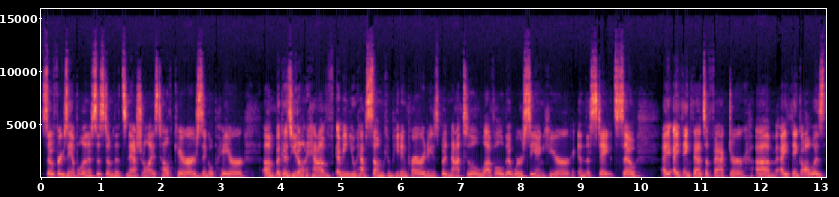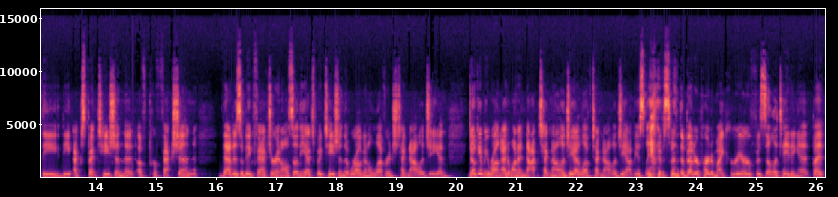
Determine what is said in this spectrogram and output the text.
So, for example, in a system that's nationalized healthcare or single payer, um, because you don't have, I mean, you have some competing priorities, but not to the level that we're seeing here in the States. So, I, I think that's a factor. Um, I think always the the expectation that of perfection that is a big factor. And also the expectation that we're all going to leverage technology. And don't get me wrong, I don't want to knock technology. I love technology. Obviously, I've spent the better part of my career facilitating it, but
